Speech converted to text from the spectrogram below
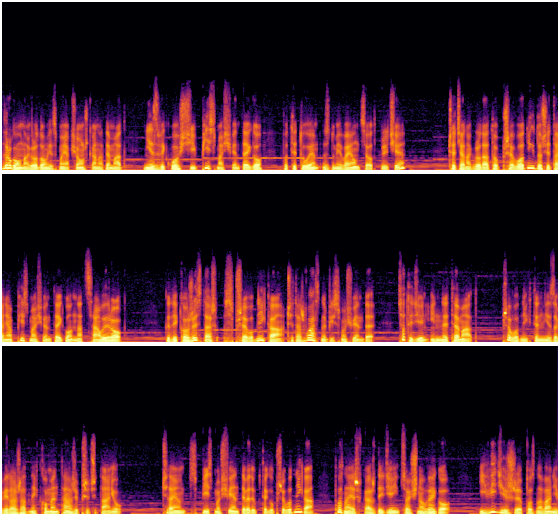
Drugą nagrodą jest moja książka na temat niezwykłości Pisma Świętego pod tytułem Zdumiewające odkrycie. Trzecia nagroda to przewodnik do czytania Pisma Świętego na cały rok. Gdy korzystasz z przewodnika, czytasz własne Pismo Święte. Co tydzień inny temat. Przewodnik ten nie zawiera żadnych komentarzy przy czytaniu. Czytając Pismo Święte według tego przewodnika, poznajesz w każdy dzień coś nowego. I widzisz, że poznawanie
